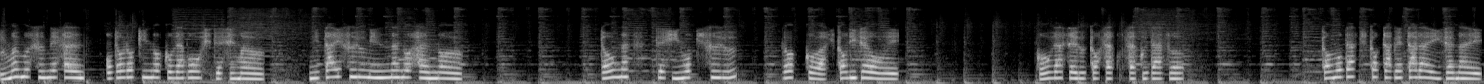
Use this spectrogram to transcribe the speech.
馬娘さん、驚きのコラボをしてしまう。に対するみんなの反応。ドーナツって日持ちする ?6 個は一人じゃ多い。凍らせるとサクサクだぞ。友達と食べたらいいじゃない。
